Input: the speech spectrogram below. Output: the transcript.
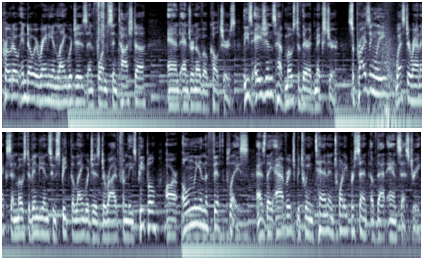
Proto Indo Iranian languages and formed Sintashta and Andronovo cultures. These Asians have most of their admixture. Surprisingly, West Iranics and most of Indians who speak the languages derived from these people are only in the fifth place, as they average between 10 and 20% of that ancestry.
